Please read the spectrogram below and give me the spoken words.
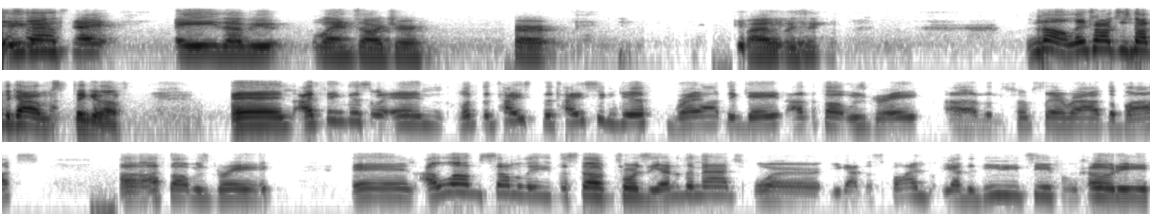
you This gonna say AEW Lance Archer hurt by losing? no, Lance Archer's not the guy I was thinking of. And I think this and what the Tyson the Tyson gift right out the gate I thought was great. Uh, the choke slam right out the box, uh, I thought was great. And I love some of the, the stuff towards the end of the match where you got the spine, you got the DDT from Cody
